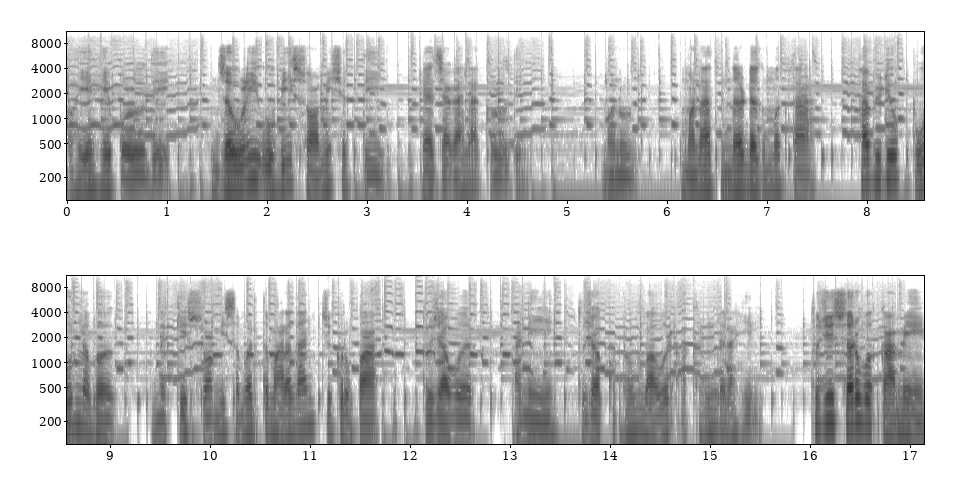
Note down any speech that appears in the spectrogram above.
भय हे पळू दे. जवळी उभी स्वामी शक्ती या जगाला कळू दे. म्हणून मनात न डगमगता हा व्हिडिओ पूर्ण बघ. नक्की स्वामी समर्थ महाराजांची कृपा तुझ्यावर आणि तुझ्या कुटुंबावर अखंड राहील. तुझी सर्व कामे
